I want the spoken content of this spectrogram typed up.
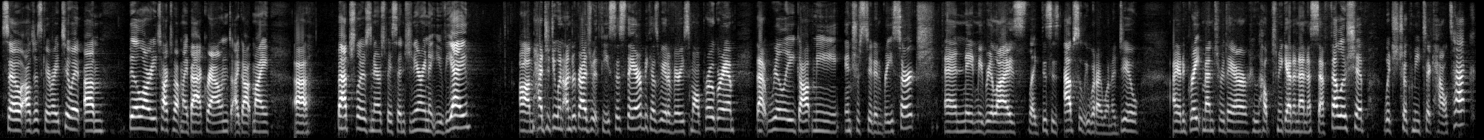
so I'll just get right to it. Um, Bill already talked about my background. I got my uh, bachelor's in aerospace engineering at UVA. Um, had to do an undergraduate thesis there because we had a very small program that really got me interested in research and made me realize like this is absolutely what I want to do. I had a great mentor there who helped me get an NSF fellowship, which took me to Caltech,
